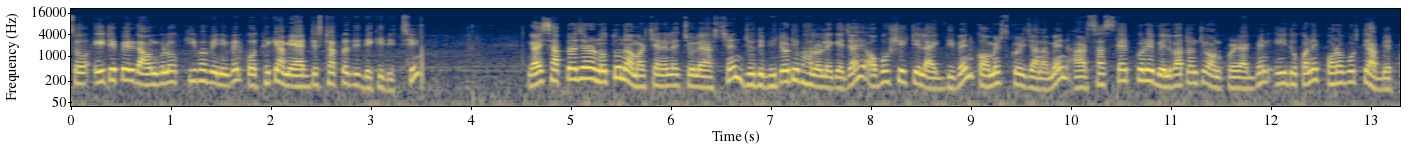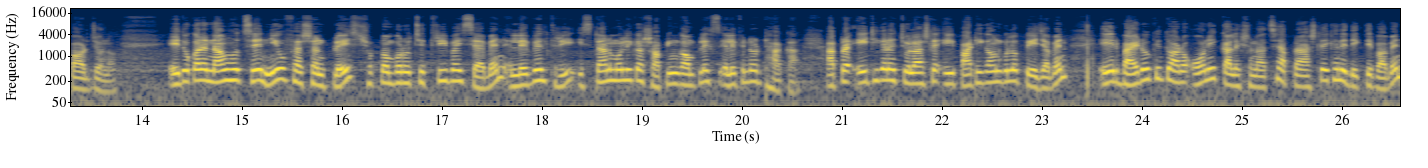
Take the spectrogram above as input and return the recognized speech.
সো এই টাইপের গাউনগুলো কীভাবে নেবেন কোথেকে আমি অ্যাড্রেসটা আপনাদের দেখিয়ে দিচ্ছি। গাইস আপনারা যারা নতুন আমার চ্যানেলে চলে আসছেন যদি ভিডিওটি ভালো লেগে যায় অবশ্যই একটি লাইক দিবেন কমেন্টস করে জানাবেন আর সাবস্ক্রাইব করে বেল বাটনটি অন করে রাখবেন এই দোকানে পরবর্তী আপডেট পাওয়ার জন্য। এই দোকানের নাম হচ্ছে new fashion place, shop number হচ্ছে three by seven level three eastern Mallika shopping complex elephant road Dhaka. আপনারা এই ঠিকানায় চলে আসলে এই পার্টি গাউনগুলো পেয়ে যাবেন। এর বাইরেও কিন্তু আরও অনেক কালেকশন আছে, আপনারা আসলে এখানে দেখতে পাবেন।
